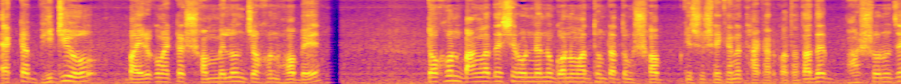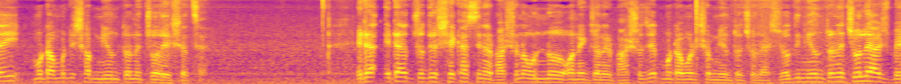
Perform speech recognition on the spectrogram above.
একটা ভিডিও বা এরকম একটা সম্মেলন যখন হবে তখন বাংলাদেশের অন্যান্য গণমাধ্যমটা তো সব কিছু সেখানে থাকার কথা। তাদের ভাষ্য অনুযায়ী মোটামুটি সব নিয়ন্ত্রণে চলে এসেছে। এটা এটা যদিও শেখ হাসিনার ভাষ্য না, অন্য অনেকজনের ভাষ্য যে মোটামুটি সব নিয়ন্ত্রণ চলে আসে। যদি নিয়ন্ত্রণে চলে আসবে,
